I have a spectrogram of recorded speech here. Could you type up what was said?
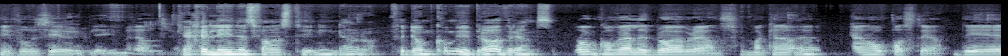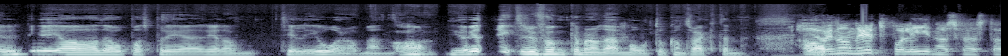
Vi får se hur det blir med det. Kanske Linus får en styrning där då. För de kommer ju bra överens. De kom väldigt bra överens. Man kan, kan hoppas det. det, det jag hade hoppats på det redan till i år. Då, men Ja, jag vet inte riktigt hur det funkar med de där motorkontrakten. Har vi något nytt på Linus förresten?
